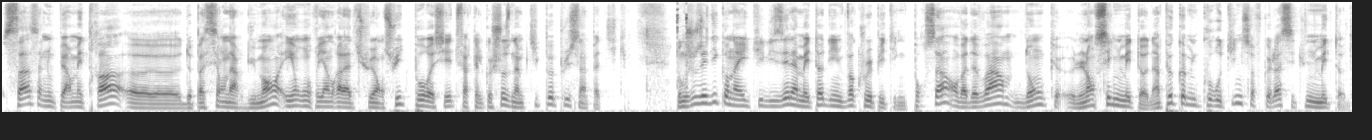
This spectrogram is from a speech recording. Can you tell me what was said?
ça, ça nous permettra euh, de passer en argument et on reviendra là-dessus ensuite pour essayer de faire quelque chose d'un petit peu plus sympathique. Donc je vous ai dit qu'on a utilisé la méthode invoke repeating. Pour ça, on va devoir donc lancer une méthode, un peu comme une coroutine, sauf que là c'est une méthode.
